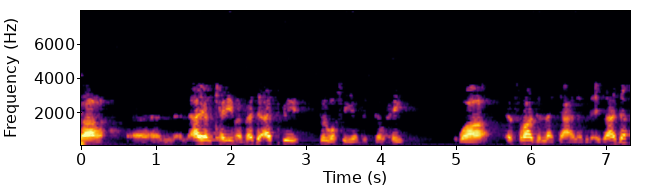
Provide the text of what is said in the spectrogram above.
فالآية الكريمة بدأت بالوصية بالتوحيد وإفراد الله تعالى بالعبادة.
